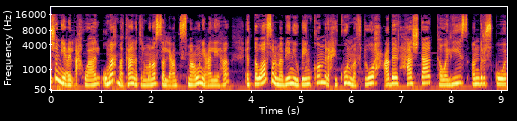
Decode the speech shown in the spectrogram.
بجميع الأحوال ومهما كانت المنصة اللي عم تسمعوني عليها التواصل ما بيني وبينكم رح يكون مفتوح عبر هاشتاج كواليس underscore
